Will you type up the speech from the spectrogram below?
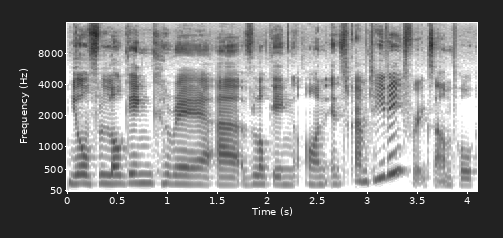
your vlogging career, uh, vlogging on Instagram TV, for example,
